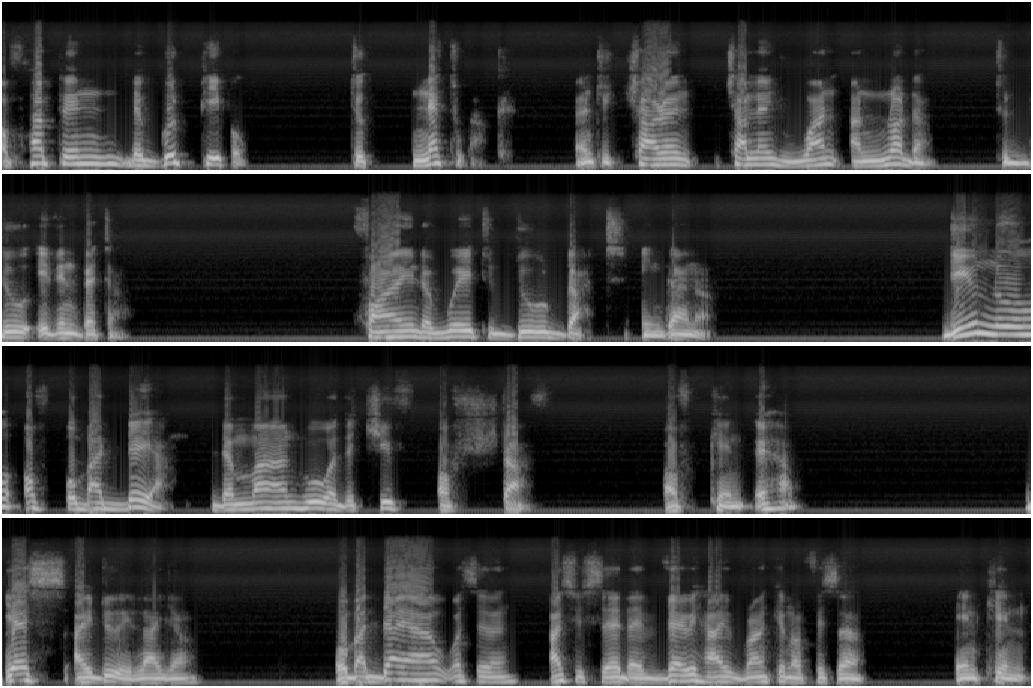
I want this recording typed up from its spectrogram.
of helping the good people to network and to challenge, one another to do even better. Find a way to do that in Ghana. Do you know of Obadiah, the man who was the chief of staff of King Ahab? Yes, I do, Elijah. Obadiah was, a, as you said, a very high ranking officer in King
